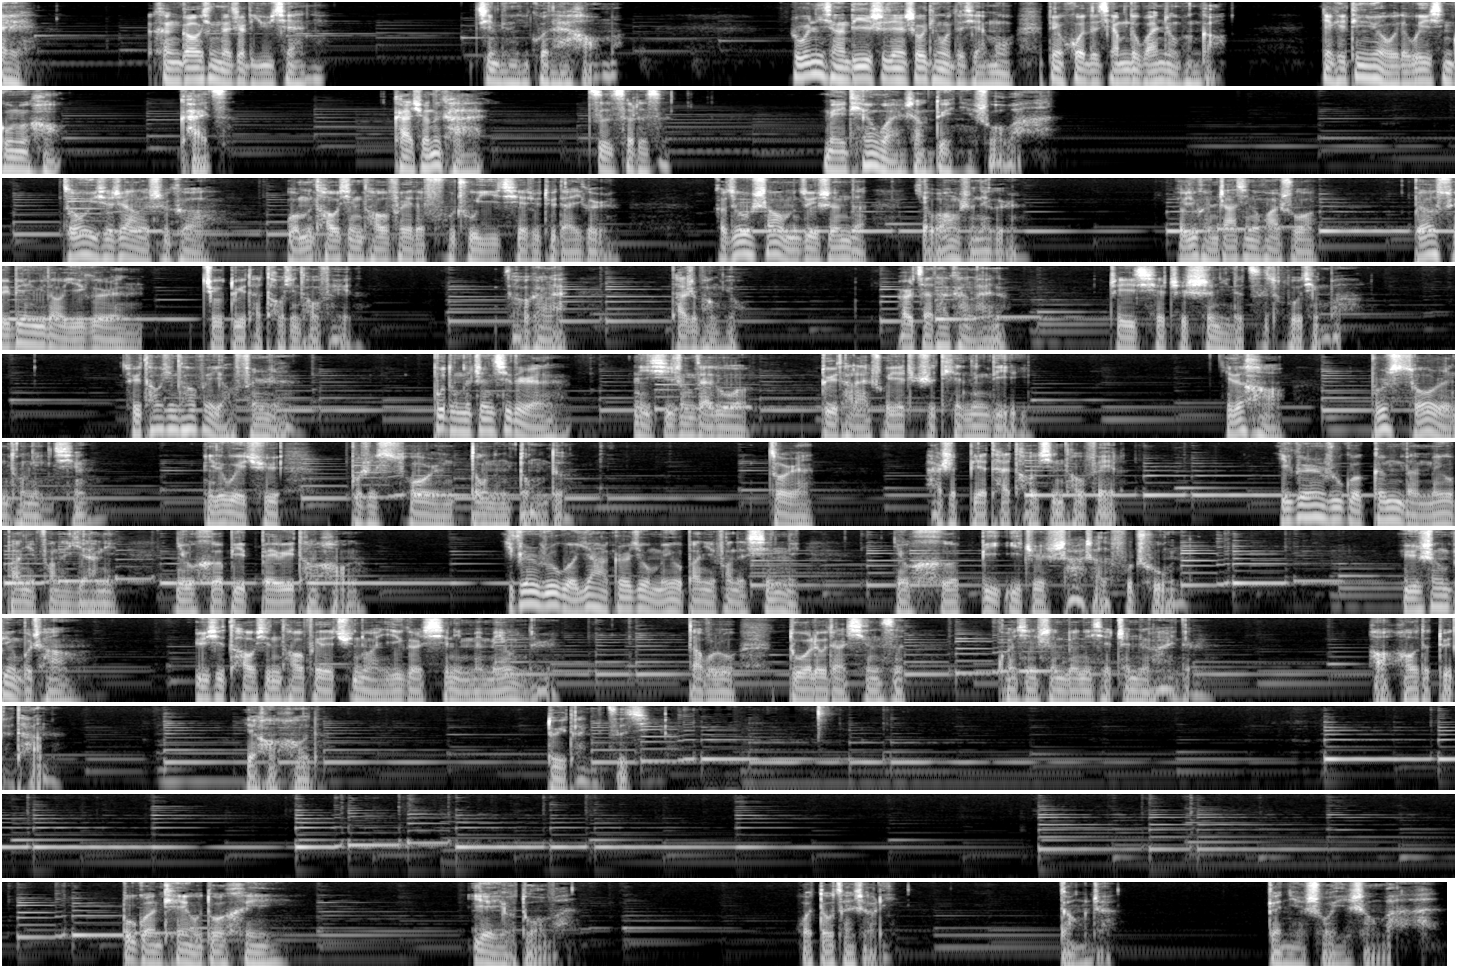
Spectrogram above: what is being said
嘿，很高兴在这里遇见你。今天你过得还好吗？如果你想第一时间收听我的节目，并获得节目的完整文稿，你可以订阅我的微信公众号“凯子”。凯旋的凯，紫色的紫。每天晚上对你说晚安。总有一些这样的时刻，我们掏心掏肺的付出一切去对待一个人，可最后伤我们最深的，也往往是那个人。有句很扎心的话说：“不要随便遇到一个人，就对他掏心掏肺的。”在我看来，他是朋友；而在他看来呢，这一切只是你的自作多情罢了。所以掏心掏肺也要分人，不懂得珍惜的人，你牺牲再多，对他来说也只是天经地义。你的好，不是所有人都领情；你的委屈，不是所有人都能懂得。做人，还是别太掏心掏肺了。一个人如果根本没有把你放在眼里，你又何必卑微讨好呢？一个人如果压根儿就没有把你放在心里，你又何必一直傻傻的付出呢？余生并不长，与其掏心掏肺的去暖一个心里面没有你的人，倒不如多留点心思，关心身边那些真正爱的人，好好的对待他们，也好好的。对待你自己啊！不管天有多黑，夜有多晚，我都在这里等着，跟你说一声晚安。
